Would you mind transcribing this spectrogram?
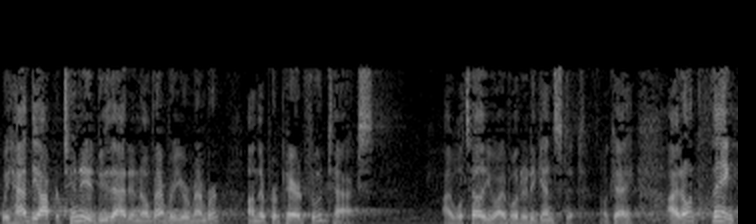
We had the opportunity to do that in November, you remember, on the prepared food tax. I will tell you, I voted against it. Okay? I don't think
